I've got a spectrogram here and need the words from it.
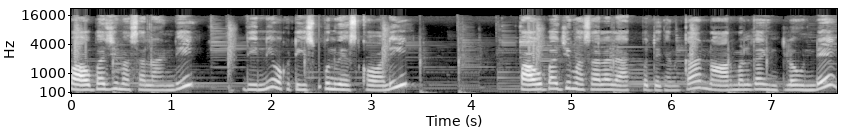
పావుబాజీ మసాలా అండి. దీన్ని ఒక టీ స్పూన్ వేసుకోవాలి. పావుబాజీ మసాలా లేకపోతే కనుక నార్మల్గా ఇంట్లో ఉండే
